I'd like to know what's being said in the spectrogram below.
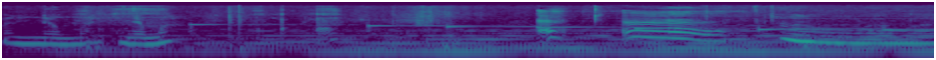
Nyama, nyama. Oh, mama.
